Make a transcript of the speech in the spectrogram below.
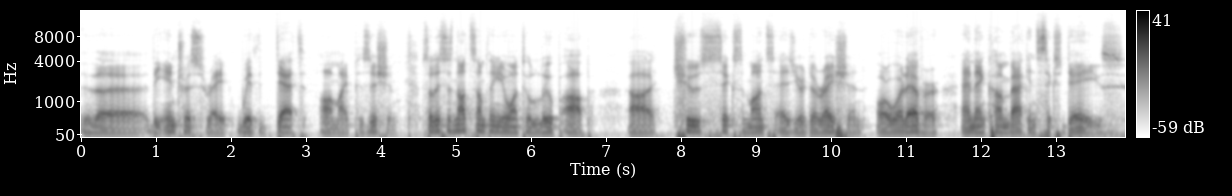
the the interest rate with debt on my position. So this is not something you want to loop up. Uh, choose six months as your duration or whatever, and then come back in six days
